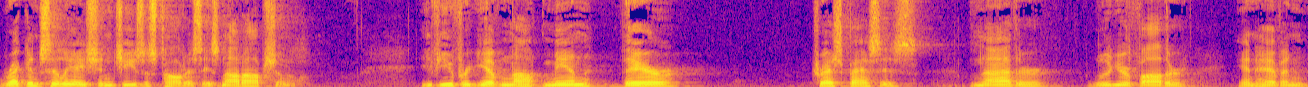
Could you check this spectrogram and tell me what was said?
reconciliation, Jesus taught us, is not optional. If you forgive not men their trespasses, neither will your Father in heaven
